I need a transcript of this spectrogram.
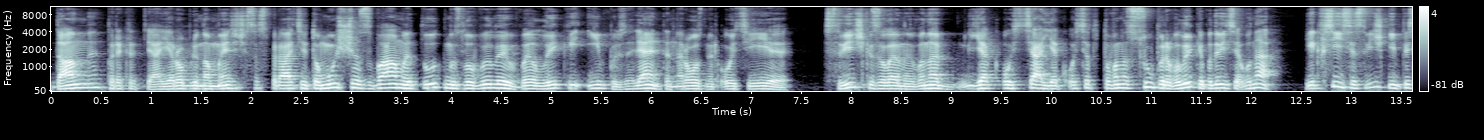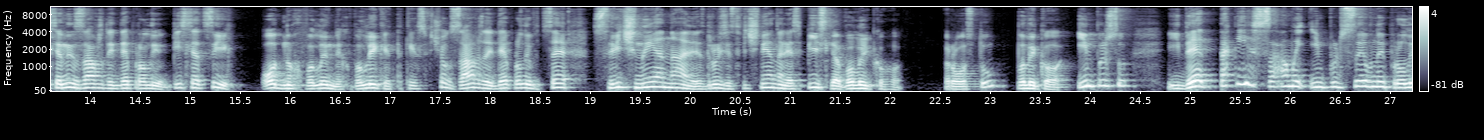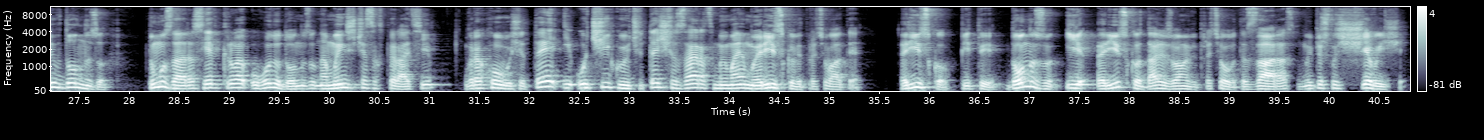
Дане перекриття я роблю на менший час аспірації, тому що з вами тут ми зловили великий імпульс. Гляньте на розмір ось цієї свічки зеленої. Вона як ось ця, як ось ця, тобто вона супер велика. Подивіться, вона, як всі ці свічки, після них завжди йде пролив. Після цих однохвилинних великих таких свічок завжди йде пролив. Це свічний аналіз, друзі, свічний аналіз після великого росту, великого імпульсу йде такий самий імпульсивний пролив донизу. Тому зараз я відкриваю угоду донизу на менший час експірації, враховуючи те і очікуючи те, що зараз ми маємо різко відпрацювати. Різко піти донизу і різко далі з вами відпрацьовувати. Зараз ми пішли ще вище.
